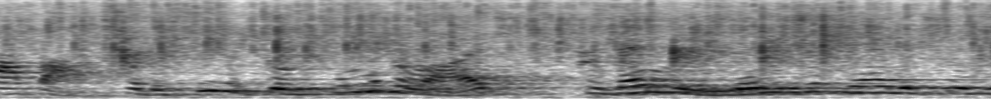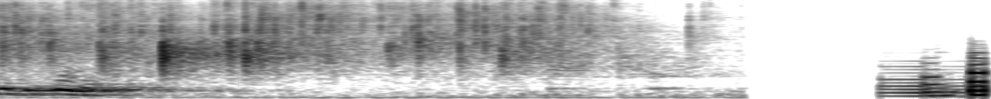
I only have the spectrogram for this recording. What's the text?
pop-off. So the sewage goes in the garage, preventing major damage into the unit. Thank you.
